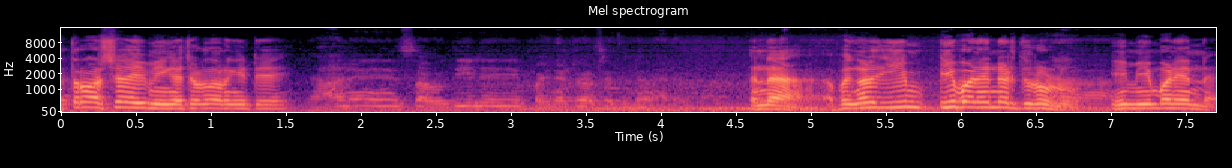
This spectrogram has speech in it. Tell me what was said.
എത്ര വർഷമായി മീൻ കച്ചവടം തുടങ്ങിയിട്ട്? ഞാൻ സൗദിയിൽ പതിനെട്ട് വർഷത്തിന്റെ കാലം. എന്നാ? അപ്പൊ നിങ്ങൾ ഈ ഈ പണി തന്നെ എടുത്തിട്ടുള്ളൂ? ഈ മീൻ പണി തന്നെ?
